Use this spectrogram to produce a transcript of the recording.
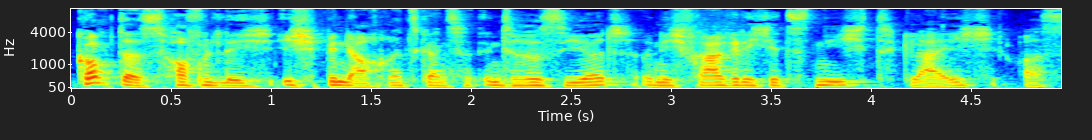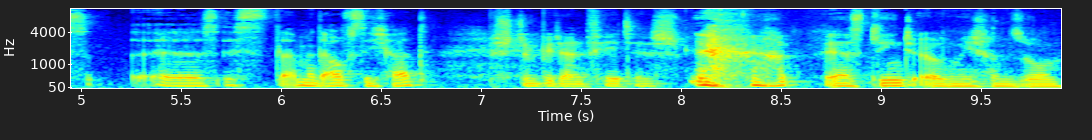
kommt das hoffentlich. Ich bin auch jetzt ganz interessiert und ich frage dich jetzt nicht gleich, was äh, es ist, damit auf sich hat. Bestimmt wieder ein Fetisch. Ja, es klingt irgendwie schon so.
